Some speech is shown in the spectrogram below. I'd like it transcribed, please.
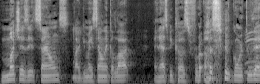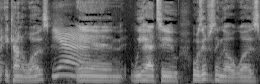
much as it sounds like mm-hmm. it may sound like a lot, and that's because for us going through that, it kind of was. Yeah. And we had to. What was interesting though was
